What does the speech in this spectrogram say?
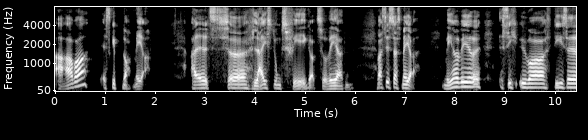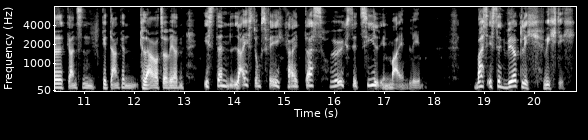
Aber es gibt noch mehr als äh, leistungsfähiger zu werden. Was ist das mehr? Mehr wäre, sich über diese ganzen Gedanken klarer zu werden. Ist denn Leistungsfähigkeit das höchste Ziel in meinem Leben? Was ist denn wirklich wichtig?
